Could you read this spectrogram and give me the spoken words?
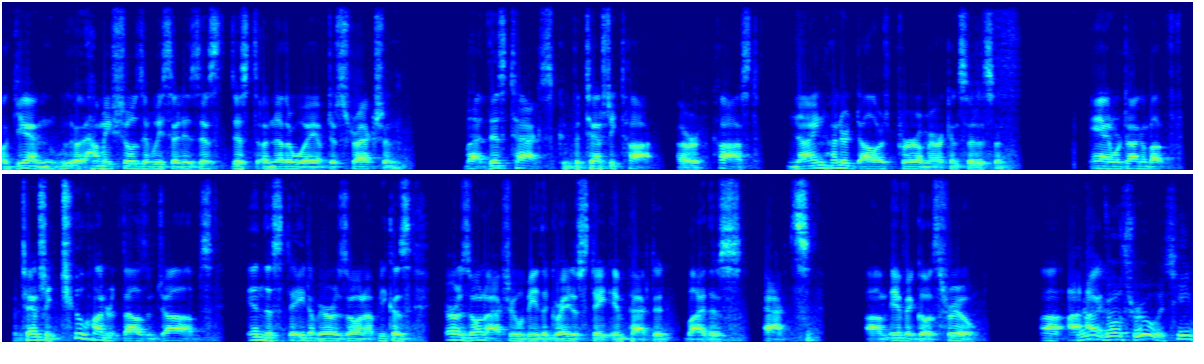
Again, uh, how many shows have we said, is this just another way of distraction? But this tax could potentially talk, or cost $900 per American citizen. And we're talking about potentially 200,000 jobs in the state of Arizona because Arizona actually will be the greatest state impacted by this tax um, if it goes through. Uh, I, you go through, it's, he,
